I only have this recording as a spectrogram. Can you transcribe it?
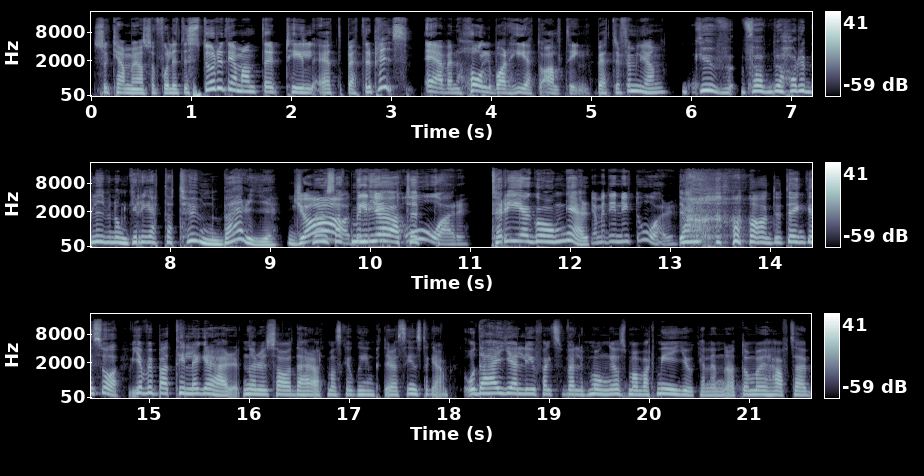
så kan man alltså få lite större diamanter till ett bättre pris. Även hållbarhet och allting. Bättre för miljön. Gud, vad, har du blivit någon Greta Thunberg? Ja, det är nytt typ år! Tre gånger? Ja, men det är nytt år. Ja, du tänker så. Jag vill bara tillägga det här när du sa det här att man ska gå in på deras Instagram. Och det här gäller ju faktiskt väldigt många som har varit med i julkalendern att de har ju haft så här,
